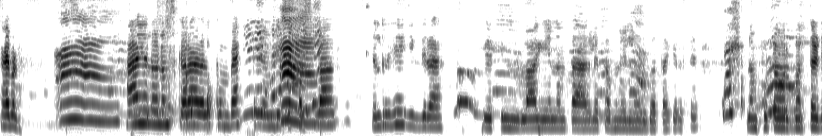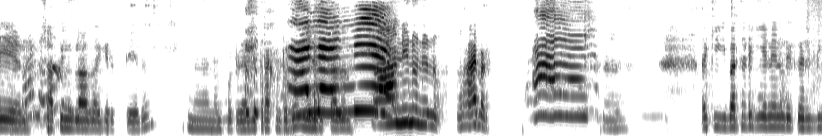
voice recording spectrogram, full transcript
ಹಾಯ್ ಬೇಡ ಹಾಯ್ ಹಲೋ ನಮಸ್ಕಾರ. ವೆಲ್ಕಮ್ ಬ್ಯಾಕ್ ಟು ಬ್ಲಾಗ್ ಎಲ್ಲರೂ ಹೇಗಿದ್ದೀರಾ? ಇವತ್ತಿನ ಬ್ಲಾಗ್ ಏನಂತ ಆಗಲೇ ತಮ್ಮನೇಲಿ ನೋಡಿ ಗೊತ್ತಾಗಿರುತ್ತೆ. ನಮ್ಮ ಪುಟ್ಟ ಅವ್ರ ಬರ್ತಡೇ ಶಾಪಿಂಗ್ ಬ್ಲಾಗ್ ಆಗಿರುತ್ತೆ ಇದು. ನಮ್ಮ ಪುಟ್ಟ ಹೊಂಟದ್ದು ಏನು ಹಾಂ ನೀನು ನೀನು. ಹಾಯ್ ಬೇಡ ಹಾಂ. ಈ ಬರ್ತಡೇಗೆ ಏನೇನು ಬೇಕು ಅರ್ಬಿ?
